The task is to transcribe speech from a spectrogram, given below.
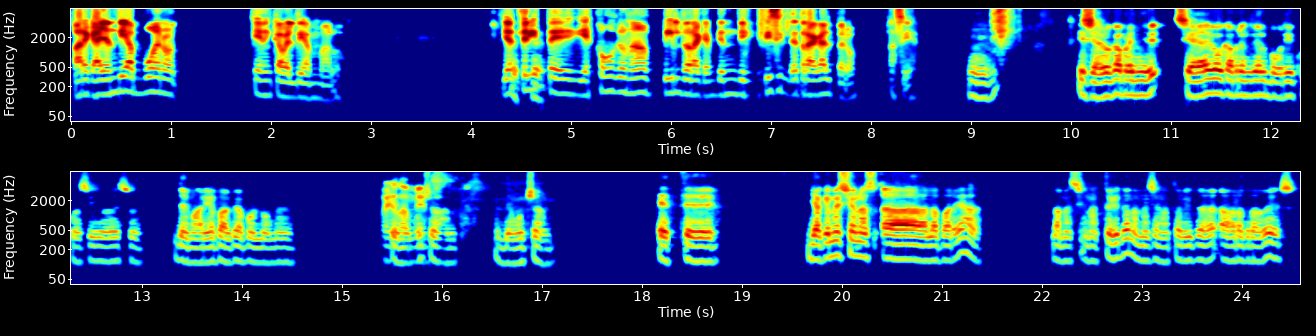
para que hayan días buenos, tienen que haber días malos. Y es triste y es como que una píldora que es bien difícil de tragar, pero así es. Y si, algo que aprendí, si hay algo que aprendí del boricua ha sido eso, de María para acá por lo menos. Yo mucho antes, de mucho antes. Este, ya que mencionas a la pareja, la mencionaste ahorita, la mencionaste ahorita ahora otra vez.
